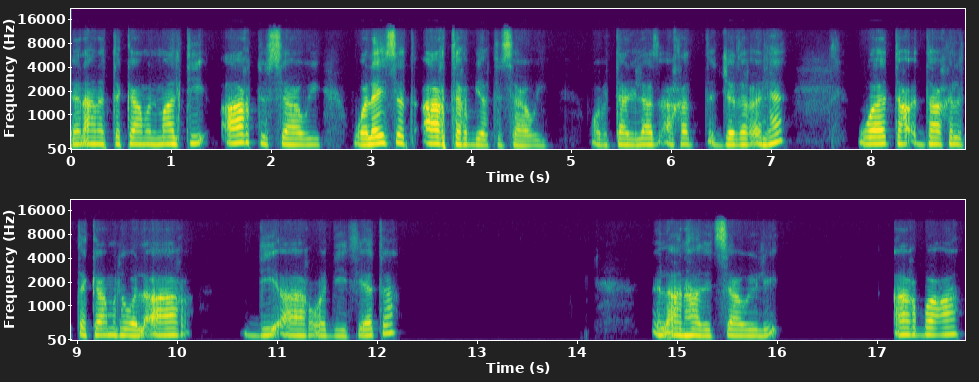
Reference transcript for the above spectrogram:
لأن أنا التكامل مالتي R تساوي وليست R تربيع تساوي وبالتالي لازم أخذ الجذر إلها. وداخل التكامل هو ال r dr و d theta. الآن هذه تساوي لي أربعة.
